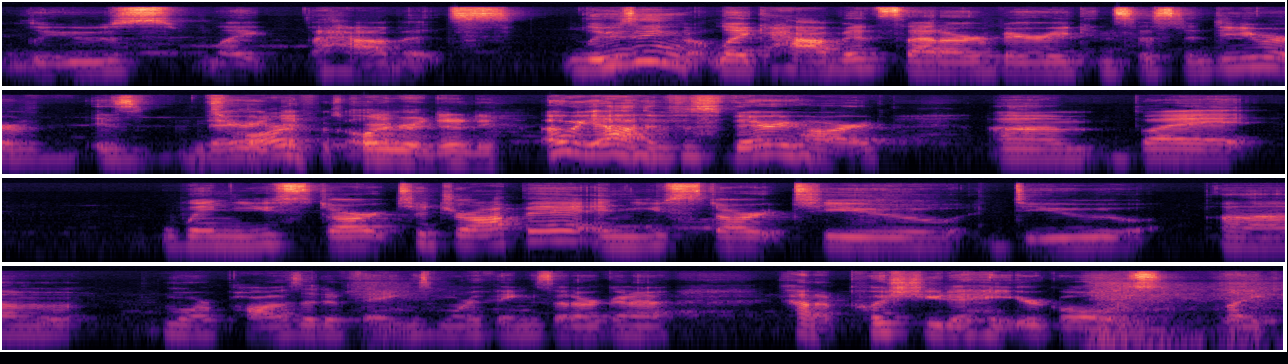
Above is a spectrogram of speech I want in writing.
lose like the habits. Losing like habits that are very consistent to you are, is very hard. difficult. It's part of your identity. Oh yeah, it was very hard. Um, but when you start to drop it and you start to do um, more positive things, more things that are gonna kind of push you to hit your goals, like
